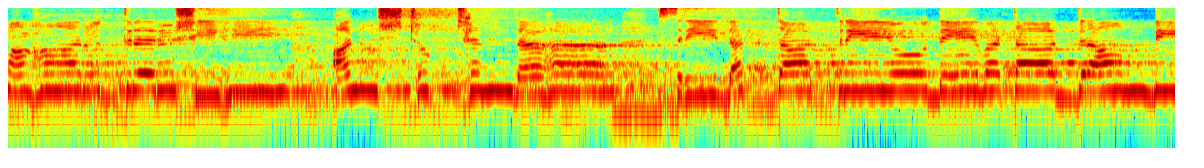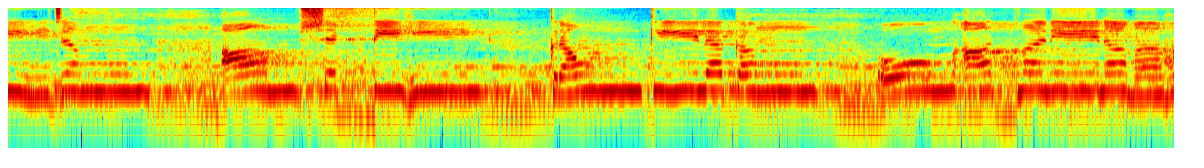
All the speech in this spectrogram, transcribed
महारुद्रऋषिः अनुष्ठुप्छन्दः श्रीदत्तात्रेयो देवताद्रां बीजम् आं शक्तिः क्रौं कीलकम् ॐ आत्मने नमः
